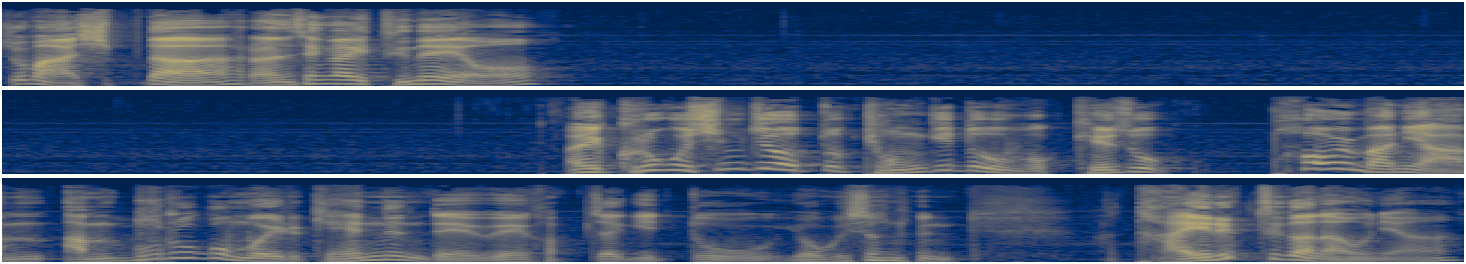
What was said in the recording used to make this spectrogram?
좀 아쉽다라는 생각이 드네요. 아니 그리고 심지어 또 경기도 뭐 계속 파울 많이 안, 안 부르고 뭐 이렇게 했는데 왜 갑자기 또 여기서는 다이렉트가 나오냐?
